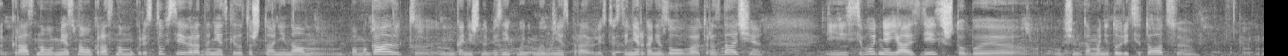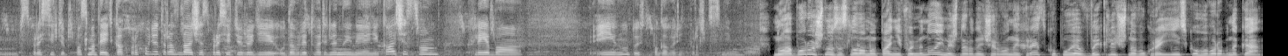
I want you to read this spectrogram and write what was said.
э, Красному, местному Красному Кресту в Северодонецке за то, что они нам помогают. Ну, конечно, без них мы, мы бы не справились. То есть они организовывают раздачи. И сегодня я здесь, чтобы, в общем-то, мониторить ситуацию, м, спросить, посмотреть, как проходит раздача, спросить у людей, удовлетворены ли они качеством хлеба, І ну, то есть поговорить просто с ними. Ну а борошно, за словами пані Фоміної, Міжнародний Червоний Хрест купує виключно в українського виробника.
